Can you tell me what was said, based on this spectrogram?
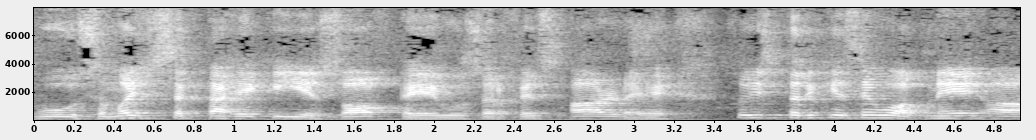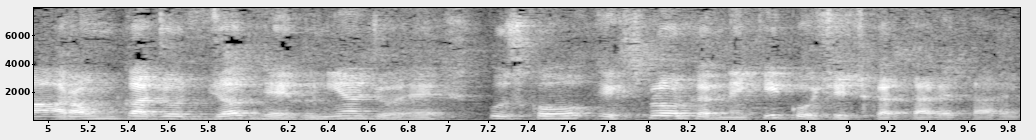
वो समझ सकता है कि ये सॉफ्ट है, वो सरफेस हार्ड है तो इस तरीके से वो अपने अराउंड का जो जग है, दुनिया जो है, उसको एक्सप्लोर करने की कोशिश करता रहता है।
